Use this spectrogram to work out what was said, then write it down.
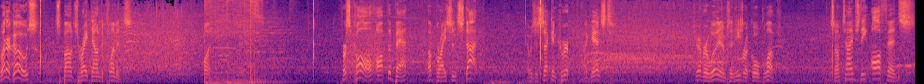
Runner goes. It's bounced right down to Clemens. One. First call off the bat of Bryson Stott. That was his second career against Trevor Williams, and he's for a gold glove. Sometimes the offense.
